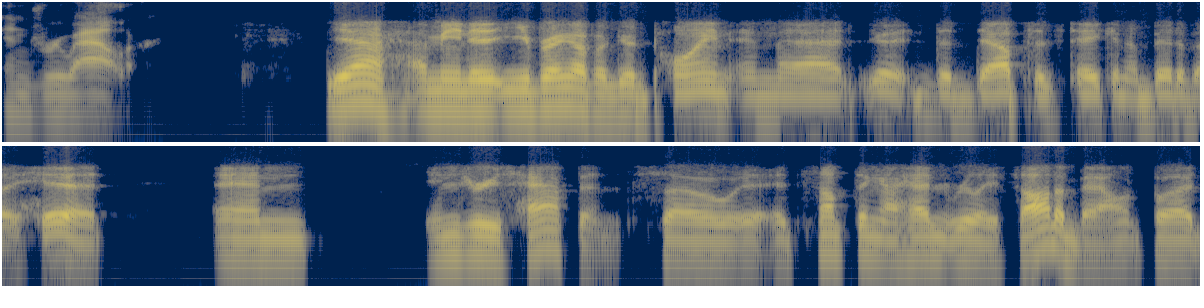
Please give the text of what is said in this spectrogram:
and Drew Allar? Yeah, I mean, it, you bring up a good point in that uh, the depth has taken a bit of a hit and injuries happen. So it's something I hadn't really thought about, but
